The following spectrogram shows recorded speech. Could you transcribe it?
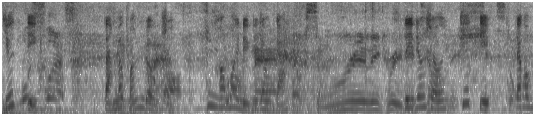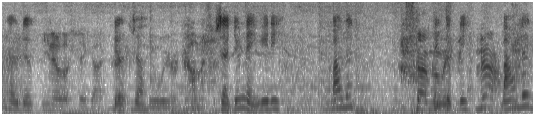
Chết tiệt. Ta mất bản đồ rồi. Không ai được đi đâu cả. Đi đâu rồi? Chết tiệt. Ta không ngờ được. Được rồi. Rời chỗ này ngay đi. Bao lên. Tiếp tục đi. Bao lên.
